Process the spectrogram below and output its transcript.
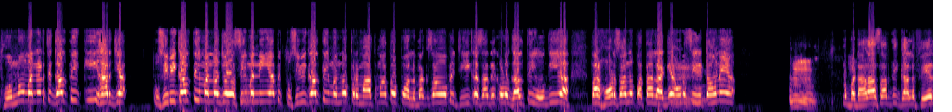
ਤੁਹਾਨੂੰ ਮੰਨਣ 'ਚ ਗਲਤੀ ਕੀ ਹਰਜ ਆ? ਤੁਸੀਂ ਵੀ ਗਲਤੀ ਮੰਨੋ ਜੋ ਅਸੀਂ ਮੰਨੀ ਆ ਵੀ ਤੁਸੀਂ ਵੀ ਗਲਤੀ ਮੰਨੋ ਪ੍ਰਮਾਤਮਾ ਤੋਂ ਭੁੱਲ ਬਖਸ਼ਾਓ ਵੀ ਠੀਕ ਆ ਸਾਡੇ ਕੋਲ ਗਲਤੀ ਹੋ ਗਈ ਆ ਪਰ ਹੁਣ ਸਾਨੂੰ ਪਤਾ ਲੱਗ ਗਿਆ ਹੁਣ ਅਸੀਂ ਹਟਾਉਨੇ ਆ। ਹੂੰ। ਬਡਾਲਾ ਸਾਹਿਬ ਦੀ ਗੱਲ ਫੇਰ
